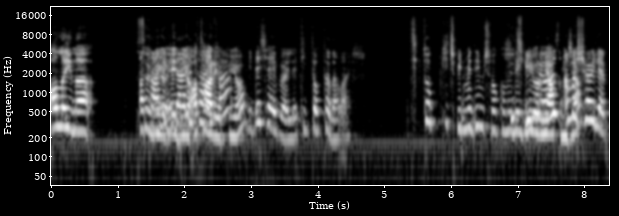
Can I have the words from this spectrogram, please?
Alayına sövüyor, Atarlı giderli ediyor, atar tayfa, yapıyor. Bir de şey böyle TikTok'ta da var. TikTok hiç bilmediğim için o konuyla ilgili yorum yapmayacağım. ama şöyle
